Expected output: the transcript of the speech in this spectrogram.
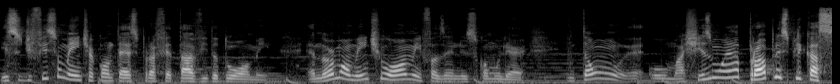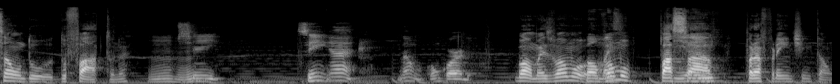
Isso dificilmente acontece para afetar a vida do homem. É normalmente o homem fazendo isso com a mulher. Então, é, o machismo é a própria explicação do, do fato, né? Uhum. Sim. Sim, é. Não, concordo. Bom, mas vamos, Bom, mas... vamos passar aí... pra frente então.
